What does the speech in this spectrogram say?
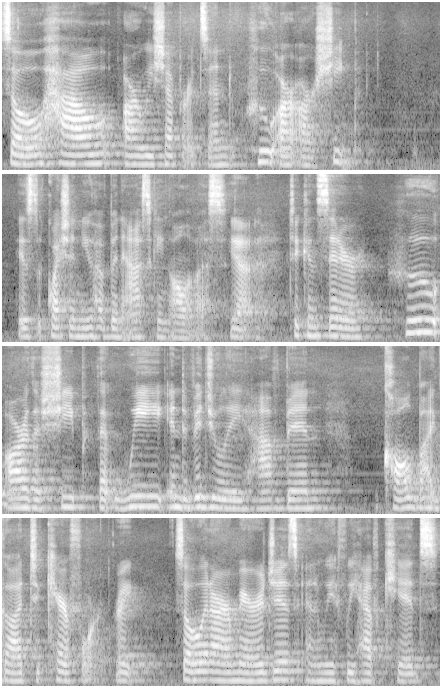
So, how are we shepherds and who are our sheep? Is the question you have been asking all of us Yeah, to consider who are the sheep that we individually have been called by God to care for. right. So, in our marriages, and we, if we have kids,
